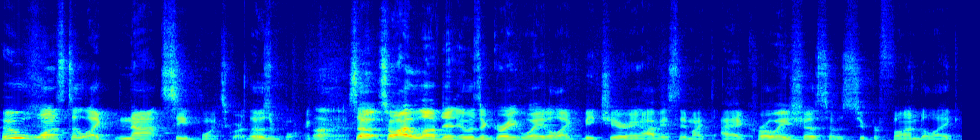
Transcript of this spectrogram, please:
Who wants to like not see point score? Those are boring. Oh, yeah. So so I loved it. It was a great way to like be cheering. Obviously, my I had Croatia, so it was super fun to like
